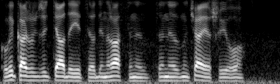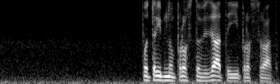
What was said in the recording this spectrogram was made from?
Коли кажуть, життя дається один раз, це не, це не означає, що його потрібно просто взяти і просрати.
